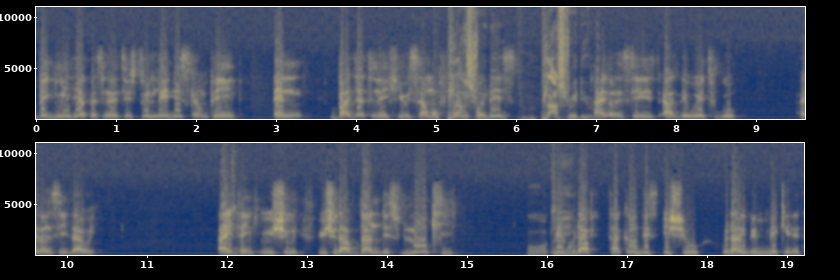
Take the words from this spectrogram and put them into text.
big media personalities to lead this campaign and budgeting a huge sum of money for radio. this, Plus radio. I don't see it as the way to go. I don't see it that way. I think we should we should have done this low key. Oh, okay. We could have tackled this issue without even making it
